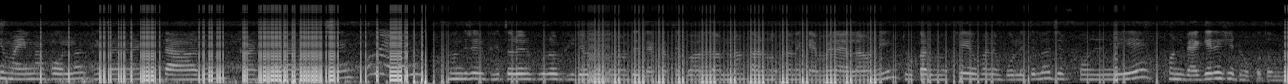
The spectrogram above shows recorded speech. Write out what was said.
হয়েছে মাইমা বলল ভেতরে নাকি দারুণ হয়েছে মন্দিরের ভেতরের পুরো ভিডিওটা তোমাদের দেখাতে পারলাম না, কারণ ওখানে ক্যামেরা অ্যালাউ নেই। ঢোকার মুখে ওখানে বলে দিল যে, ফোন নিয়ে, ফোন ব্যাগে রেখে ঢোকো তোমরা।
